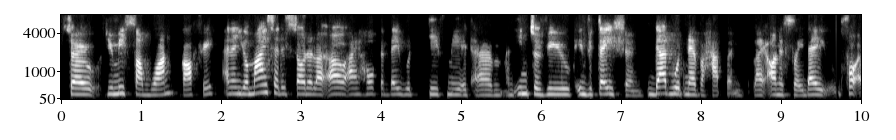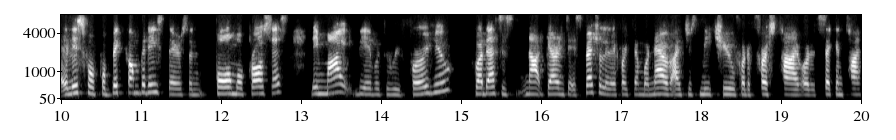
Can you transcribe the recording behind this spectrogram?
So you meet someone coffee and then your mindset is sort of like oh i hope that they would give me um, an interview invitation. That would never happen. Like honestly they for at least for, for big companies there's a formal process. They might be able to refer you but that is not guaranteed especially like for example now if i just meet you for the first time or the second time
